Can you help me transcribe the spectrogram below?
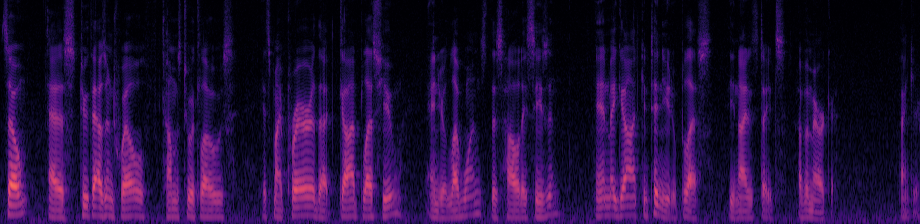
So, as 2012 comes to a close, It's my prayer that God bless you and your loved ones this holiday season, and may God continue to bless the United States of America. Thank you.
